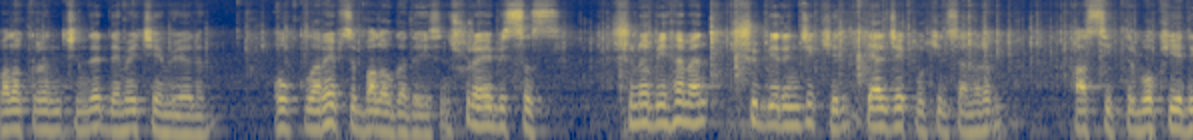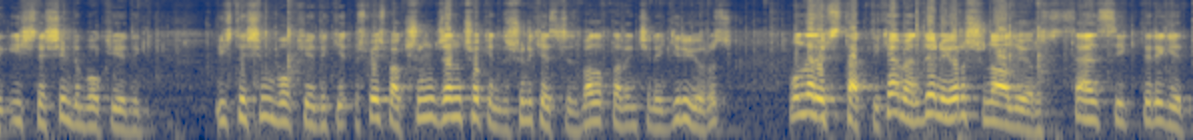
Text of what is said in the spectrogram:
Balokların içinde demeç yemeyelim. Oklar hepsi baloga değilsin. Şuraya bir sız. Şunu bir hemen şu birinci kill. Gelecek bu kill sanırım. Has siktir boku yedik. İşte şimdi boku yedik. İşte şimdi boku yedik. 75 bak şunun canı çok indi. Şunu keseceğiz. Balıkların içine giriyoruz. Bunlar hepsi taktik. Hemen dönüyoruz şunu alıyoruz. Sen siktiri git.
